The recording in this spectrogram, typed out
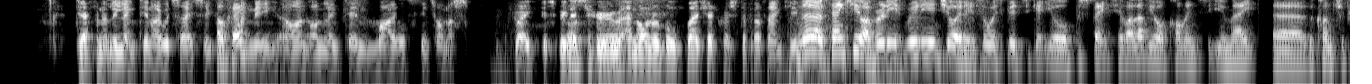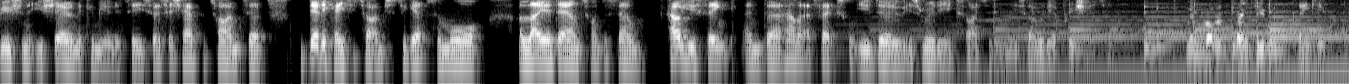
Definitely LinkedIn, I would say. So you can okay. find me on, on LinkedIn, Miles C. Thomas. Great. It's been awesome. a true and honourable pleasure, Christopher. Thank you. No, thank you. I've really, really enjoyed it. It's always good to get your perspective. I love your comments that you make, uh, the contribution that you share in the community. So it's actually had the time to dedicated time just to get some more a layer down to understand how you think and uh, how that affects what you do is really exciting for me. So I really appreciate it. No problem. Thank you. Thank you.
